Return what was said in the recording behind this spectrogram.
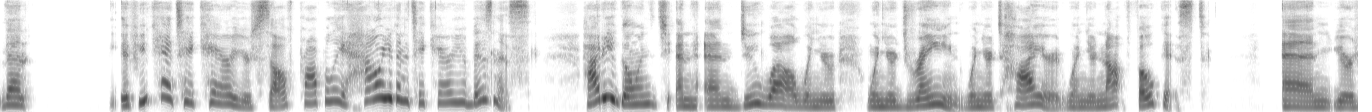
then if you can't take care of yourself properly, how are you going to take care of your business? How do you go into and and do well when you're when you're drained, when you're tired, when you're not focused? And you're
